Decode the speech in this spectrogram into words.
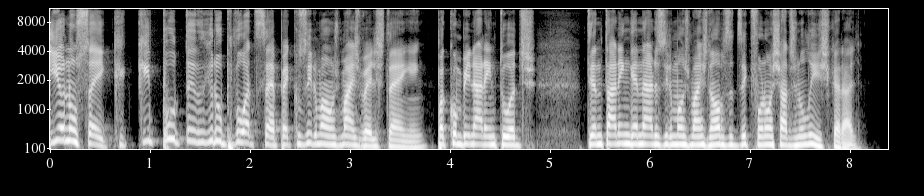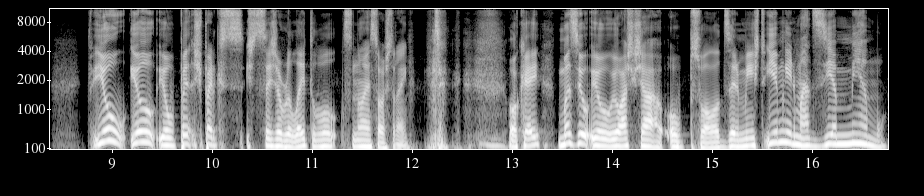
E eu não sei que, que puta de grupo do WhatsApp é que os irmãos mais velhos têm para combinarem todos, tentar enganar os irmãos mais novos a dizer que foram achados no lixo, caralho. Eu, eu, eu espero que isto seja relatable, se não é só estranho. ok? Mas eu, eu, eu acho que já houve pessoal a dizer-me isto e a minha irmã dizia mesmo.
